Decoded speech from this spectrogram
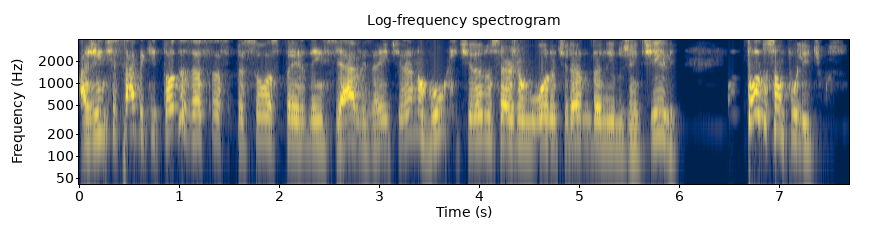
a gente sabe que todas essas pessoas presidenciáveis aí, tirando o Hulk, tirando o Sérgio Moro, tirando o Danilo Gentili, todos são políticos.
